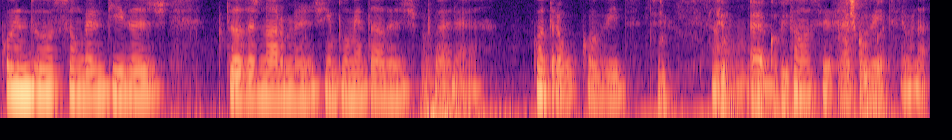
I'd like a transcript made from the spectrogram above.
quando são garantidas todas as normas implementadas para contra o Covid. Sim. São, é Covid. Estão a ser, é Desculpa. Covid, é verdade.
